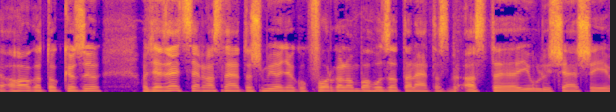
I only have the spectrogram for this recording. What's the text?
a hallgatók közül, hogy az egyszer használatos műanyagok forgalomba hozatalát, azt, azt július 1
